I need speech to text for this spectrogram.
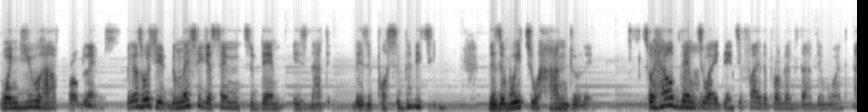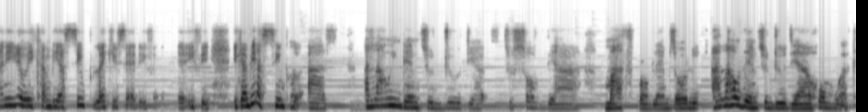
when you have problems. Because what you the message you're sending to them is that there's a possibility, there's a way to handle it. So help them to identify the problems that they want. And you know, it can be as simple, like you said, if if it, it can be as simple as allowing them to do their to solve their math problems or allow them to do their homework.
